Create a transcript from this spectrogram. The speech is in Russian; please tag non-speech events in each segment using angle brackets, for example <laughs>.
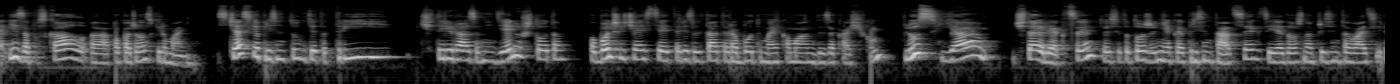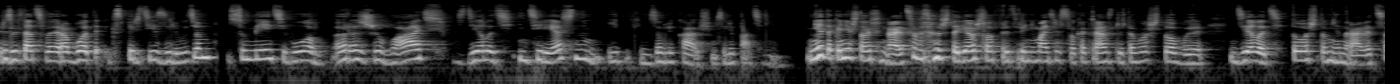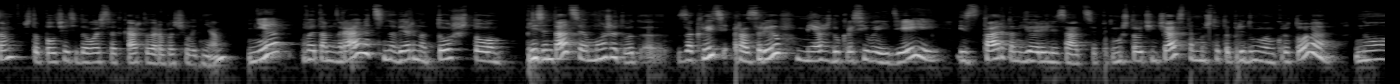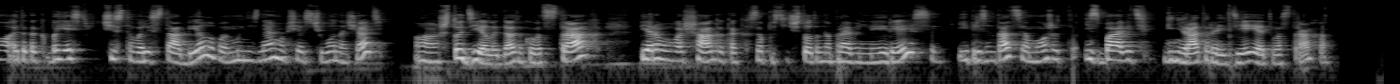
и запускал Папа Джонс в Германии. Сейчас я презентую где-то 3-4 раза в неделю что-то. По большей части это результаты работы моей команды заказчиком. Плюс я читаю лекции, то есть это тоже некая презентация, где я должна презентовать результат своей работы, экспертизы людям, суметь его разжевать, сделать интересным и таким завлекающим, залипательным. Мне это, конечно, очень нравится, <laughs> потому что я ушла в предпринимательство как раз для того, чтобы делать то, что мне нравится, чтобы получать удовольствие от каждого рабочего дня. Мне в этом нравится, наверное, то, что презентация может вот э, закрыть разрыв между красивой идеей и стартом ее реализации, потому что очень часто мы что-то придумываем крутое, но это как боясь чистого листа белого, мы не знаем вообще с чего начать, а, что делать, да, такой вот страх первого шага, как запустить что-то на правильные рельсы, и презентация может избавить генератора идеи этого страха.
